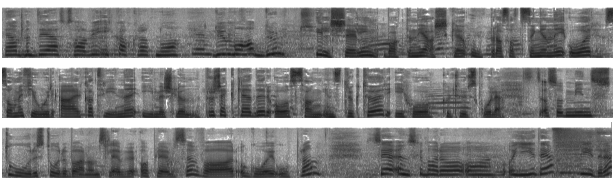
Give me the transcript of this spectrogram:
Ja, men Det tar vi ikke akkurat nå. Du må ha dult. Ildsjelen bak den jærske operasatsingen i år, som i fjor, er Katrine Imerslund. Prosjektleder og sanginstruktør i Hå kulturskole. Altså, min store store barndomsopplevelse var å gå i operaen. Så jeg ønsker bare å, å, å gi det videre.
